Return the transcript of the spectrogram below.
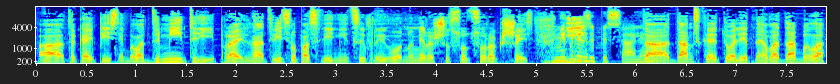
А, Такая песня была. Дмитрий правильно ответил. Последние цифры его номера 646. Дмитрий И, записали. Да, дамская туалетная вода была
